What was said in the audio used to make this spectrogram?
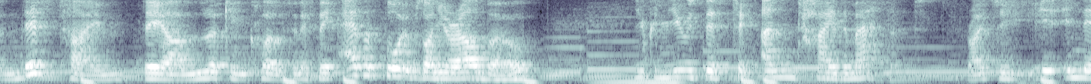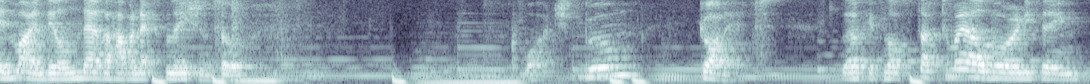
And this time, they are looking close, and if they ever thought it was on your elbow, you can use this to untie the method, right? So in their mind, they'll never have an explanation. So watch, boom, got it. Look, it's not stuck to my elbow or anything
